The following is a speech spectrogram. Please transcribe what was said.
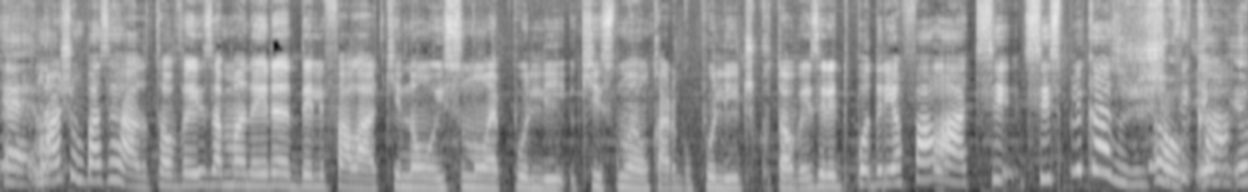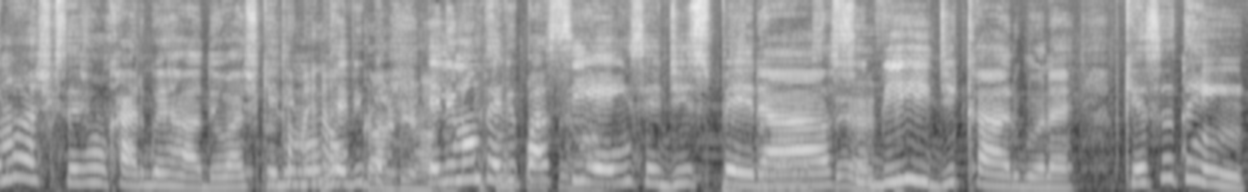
é, Eu não acho um passo errado. Talvez a maneira dele falar que não, isso não é poli que isso não é um cargo político, talvez ele poderia falar, se, se explicar, se Não, justificar. eu, eu não acho que seja um cargo errado. Eu acho que Eu ele não, não. teve, errado. ele não teve um paciência de esperar Esperar o STF. subir de cargo, né? Porque você tem.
